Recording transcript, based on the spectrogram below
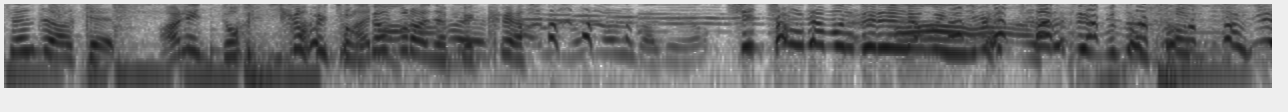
정답. 자켓. 아니 너 네가 왜 정답을 하냐 베크야. 그런 거 아니에요? 시청자분 드리려고 이벤트 하는데 무슨 정답이야?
